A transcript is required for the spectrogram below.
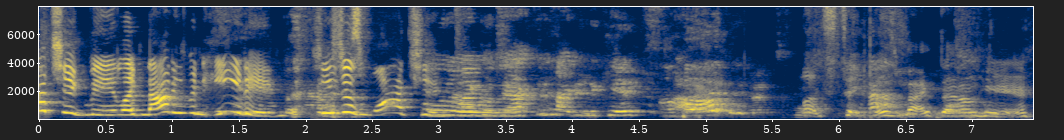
watching me, like not even eating. She's just watching. Michael Jackson hiding the kids. Let's take this back down here.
